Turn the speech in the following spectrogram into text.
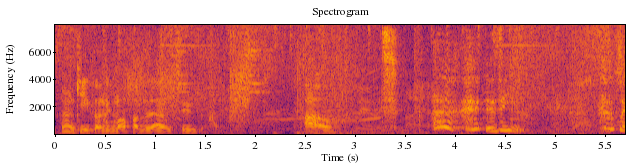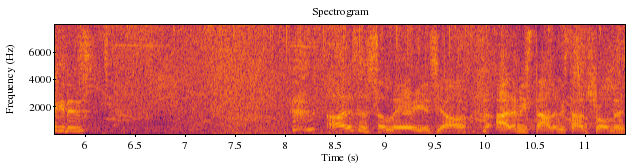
I'm gonna keep throwing these motherfuckers at him too. Oh. is he? Look at this. Oh, this is hilarious, y'all. Alright, let me stop. Let me stop trolling.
